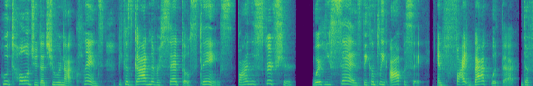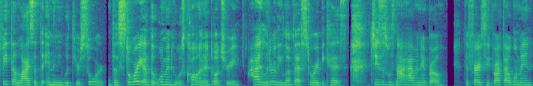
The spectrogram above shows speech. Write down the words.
Who told you that you were not cleansed? Because God never said those things. Find the scripture where he says the complete opposite and fight back with that. Defeat the lies of the enemy with your sword. The story of the woman who was caught in adultery. I literally love that story because Jesus was not having it, bro. The Pharisees brought that woman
